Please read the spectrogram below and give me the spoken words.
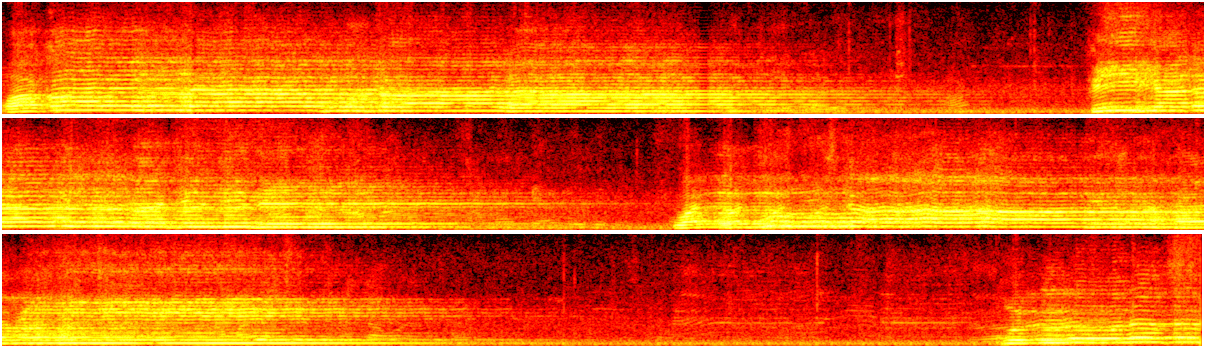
وقال الله تعالى في كلام المجيد والفرقان الحميد. كل نفس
